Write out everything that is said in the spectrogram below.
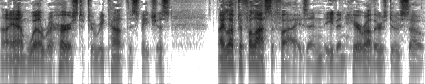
I am well rehearsed to recount the speeches. I love to philosophize, and even hear others do so.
